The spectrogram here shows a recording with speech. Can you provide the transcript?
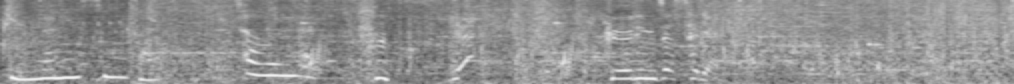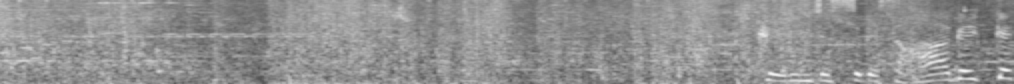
빛나는 순간 차올라 야! 그림자 사냥. 그림자 속에서 악을 꿰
